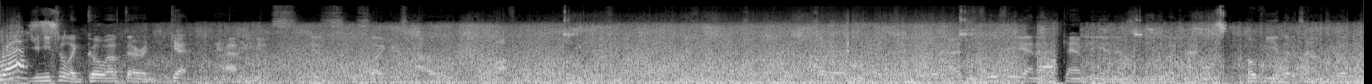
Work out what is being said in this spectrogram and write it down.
Yes. you need to like go out there and get happiness is, is like is how often so it, it, as goofy and as campy and it's maybe like of hokey that it sounds like no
